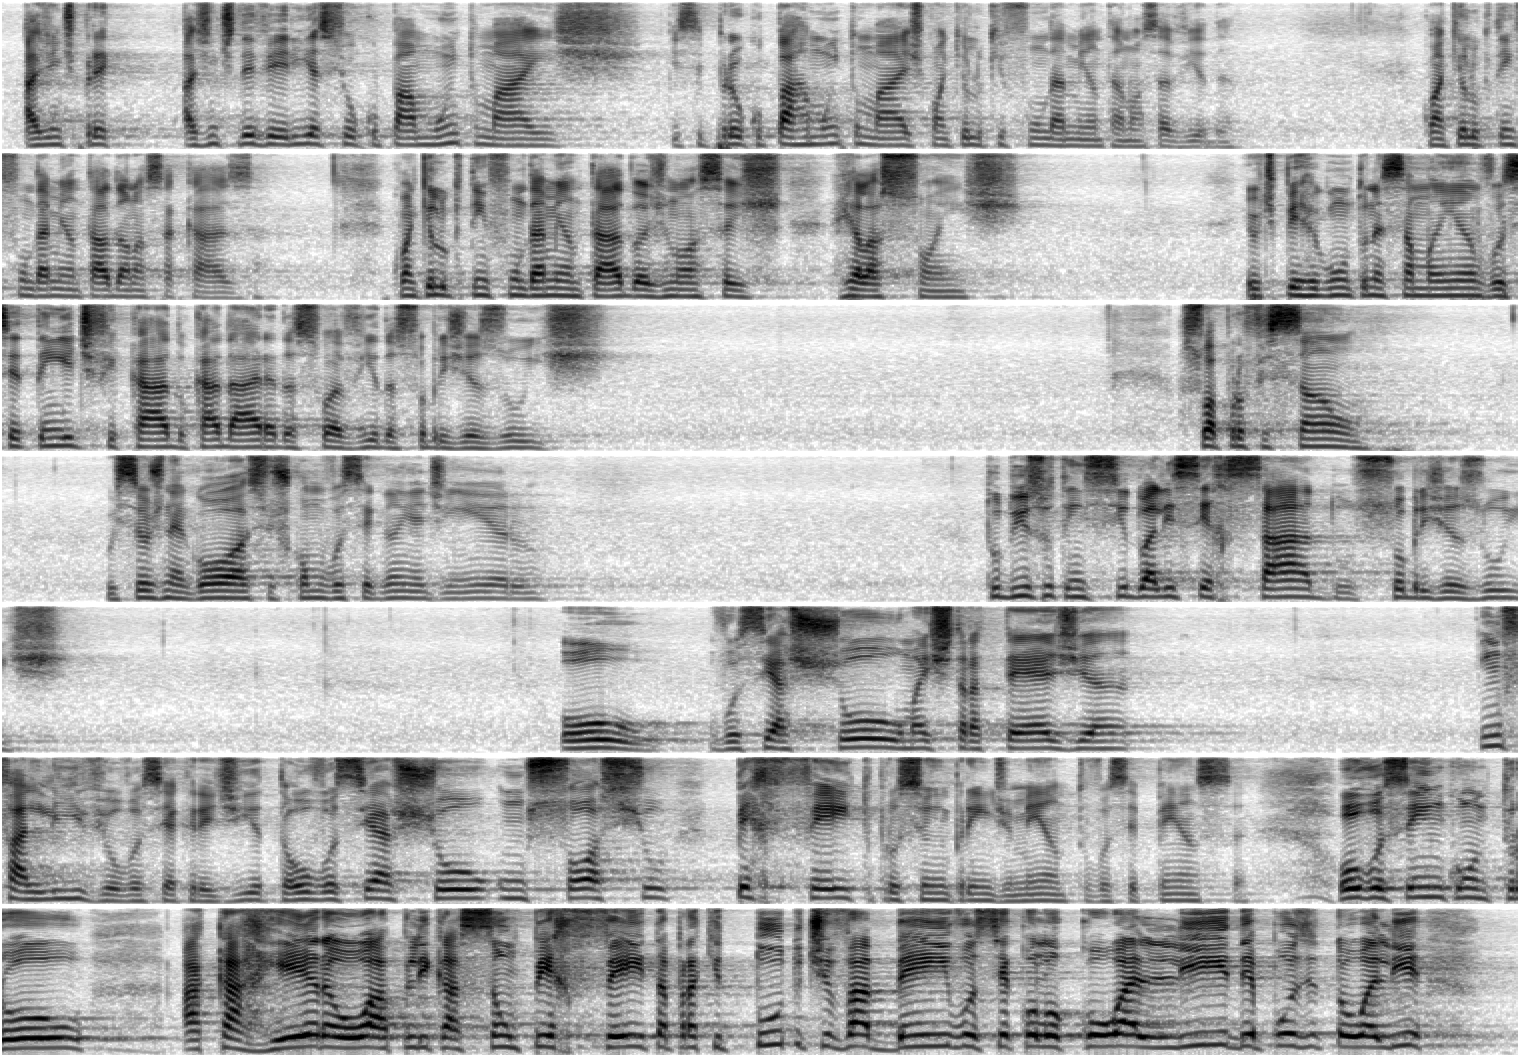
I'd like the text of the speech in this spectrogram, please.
A gente, a gente deveria se ocupar muito mais e se preocupar muito mais com aquilo que fundamenta a nossa vida, com aquilo que tem fundamentado a nossa casa, com aquilo que tem fundamentado as nossas relações. Eu te pergunto nessa manhã: você tem edificado cada área da sua vida sobre Jesus? A sua profissão, os seus negócios, como você ganha dinheiro. Tudo isso tem sido alicerçado sobre Jesus? Ou você achou uma estratégia infalível, você acredita? Ou você achou um sócio perfeito para o seu empreendimento, você pensa? Ou você encontrou a carreira ou a aplicação perfeita para que tudo te vá bem e você colocou ali, depositou ali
